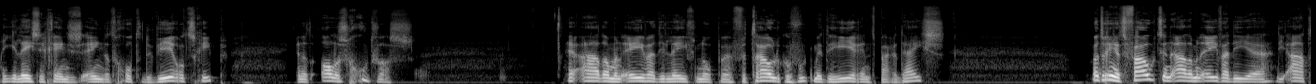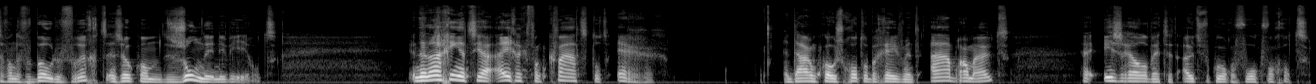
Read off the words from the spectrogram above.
Je leest in Genesis 1 dat God de wereld schiep en dat alles goed was. Adam en Eva die leefden op uh, vertrouwelijke voet met de Heer in het paradijs. Maar toen ging het fout en Adam en Eva die, uh, die aten van de verboden vrucht en zo kwam de zonde in de wereld. En daarna ging het ja, eigenlijk van kwaad tot erger. En daarom koos God op een gegeven moment Abraham uit. Israël werd het uitverkoren volk van God.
